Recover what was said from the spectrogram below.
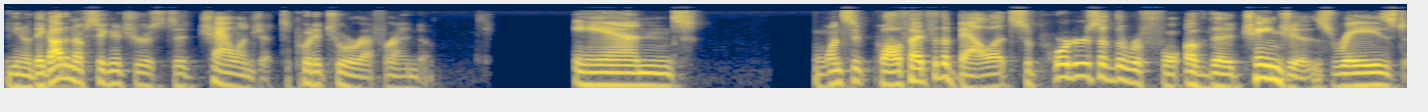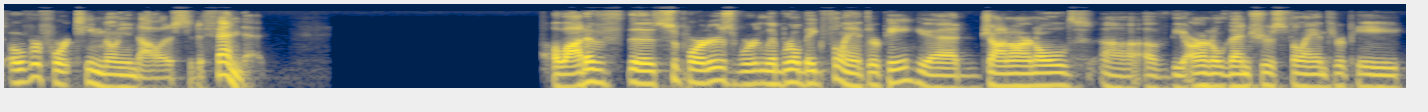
you know they got enough signatures to challenge it, to put it to a referendum. And once it qualified for the ballot, supporters of the reform of the changes raised over 14 million dollars to defend it. A lot of the supporters were liberal big philanthropy. You had John Arnold uh, of the Arnold Ventures Philanthropy,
